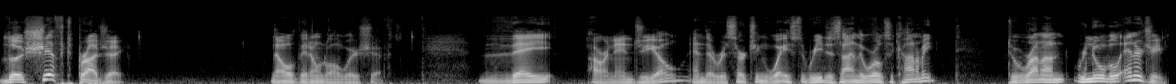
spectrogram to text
The Shift Project. No, they don't all wear shifts. They are an NGO and they're researching ways to redesign the world's economy to run on renewable energy.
